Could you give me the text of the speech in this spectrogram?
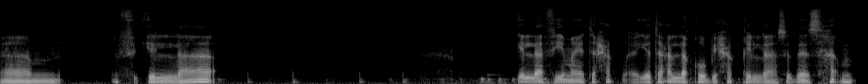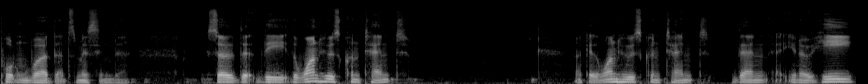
um, إلا إلا فيما يتعلق بحق الله. So there's an important word that's missing there. So the, the, the one who's content, okay, the one who is content, then, you know, he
